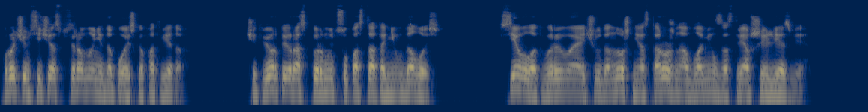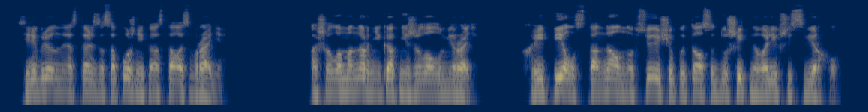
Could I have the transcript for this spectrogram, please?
Впрочем, сейчас все равно не до поисков ответов. Четвертый раз пырнуть супостата не удалось. Всеволод, вырывая чудо-нож, неосторожно обломил застрявшее лезвие. Серебряная сталь за сапожника осталась в ране. А Шаламанар никак не желал умирать. Хрипел, стонал, но все еще пытался душить, навалившись сверху.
